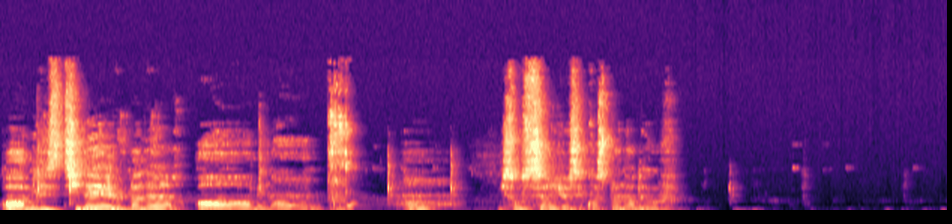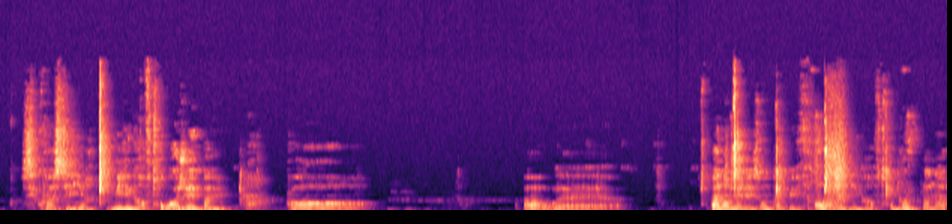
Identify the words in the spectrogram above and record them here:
Oh, mais il est stylé le planeur. Oh, mais non. Oh, ils sont sérieux, c'est quoi ce planeur de ouf C'est quoi ce délire Mais il est grave trop beau, j'avais pas vu. Oh. Ah ouais. Ah non, mais ils ont tapé fort, il est grave trop beau le planeur.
